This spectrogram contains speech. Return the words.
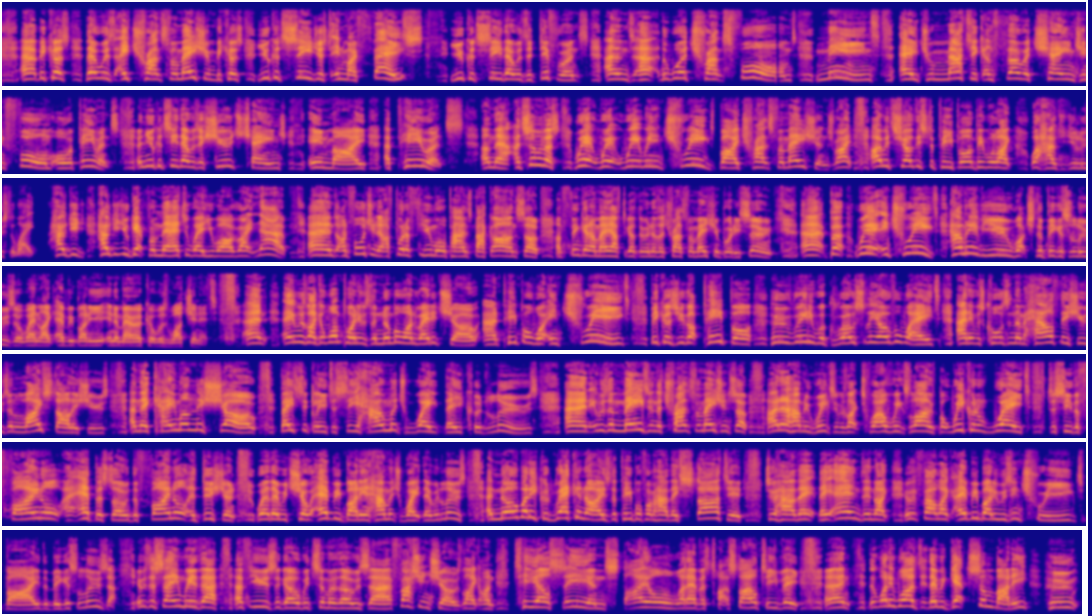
because there was a transformation because you could see just in my face you could see there was a difference. And uh, the word transformed means a dramatic and thorough change in form or appearance. And you could see there was a huge change in my appearance. And that. and some of us, we're, we're, we're, we're intrigued by transformations, right? I would show this to people, and people were like, well, how did you lose the weight? How did, how did you get from there to where you are right now? And unfortunately, I've put a few more pounds back on, so I'm thinking I may have to go through another transformation pretty soon. Uh, but we're intrigued. How many of you watched The Biggest Loser when like everybody in America was watching it? And it was like at one point it was the number one rated show, and people were intrigued because you got people who really were grossly overweight, and it was causing them health issues and lifestyle issues, and they came on this show basically to see how much weight they could lose. And it was amazing, the transformation. So I don't know how many weeks, it was like 12 weeks long, but we couldn't wait to see the final episode, the final edition, where they would show everybody how much weight they would lose. And nobody could recognize the people from how they started to how they, they end. And like, it felt like everybody was intrigued by the biggest loser. It was the same with uh, a few years ago with some of those uh, fashion shows, like on TLC and Style, whatever, Style TV. And what it was, they would get somebody who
